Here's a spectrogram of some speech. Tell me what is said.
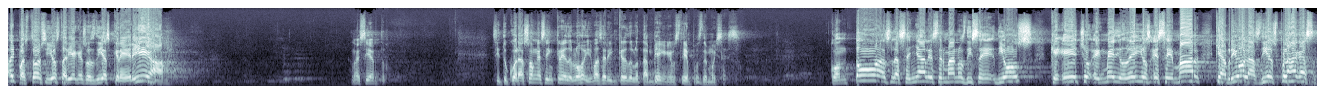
Ay, pastor, si yo estaría en esos días, creería. No es cierto. Si tu corazón es incrédulo hoy, va a ser incrédulo también en los tiempos de Moisés. Con todas las señales, hermanos, dice Dios, que he hecho en medio de ellos ese mar que abrió las diez plagas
